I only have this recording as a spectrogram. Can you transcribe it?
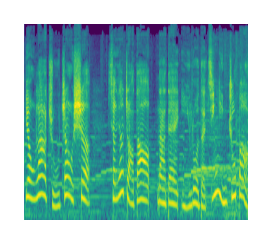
用蜡烛照射，想要找到那袋遗落的金银珠宝。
